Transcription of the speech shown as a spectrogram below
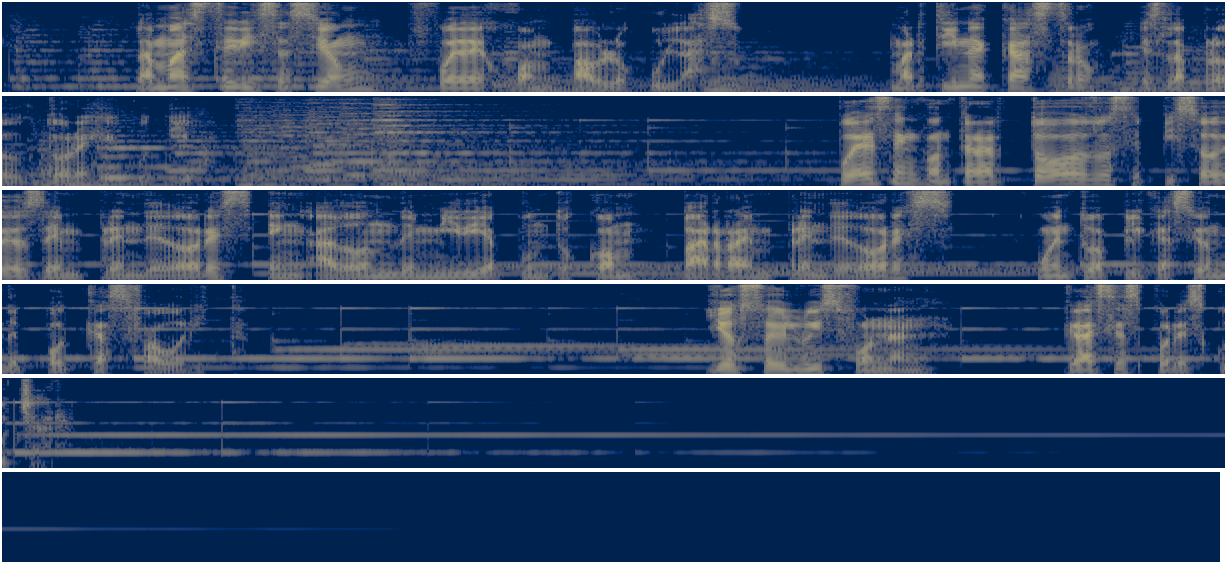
La masterización fue de Juan Pablo Culazo. Martina Castro es la productora ejecutiva. Puedes encontrar todos los episodios de Emprendedores en adondemedia.com barra emprendedores o en tu aplicación de podcast favorita. Yo soy Luis Fonan. Gracias por escuchar.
